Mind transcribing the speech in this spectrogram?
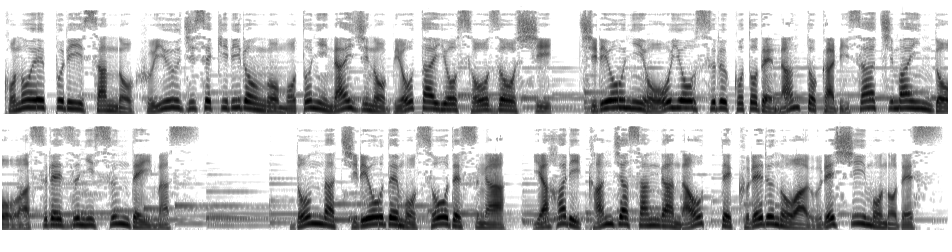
このエプリーさんの浮遊自責理論をもとに内耳の病態を想像し、治療に応用することでなんとかリサーチマインドを忘れずに済んでいます。どんな治療でもそうですが、やはり患者さんが治ってくれるのは嬉しいものです。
